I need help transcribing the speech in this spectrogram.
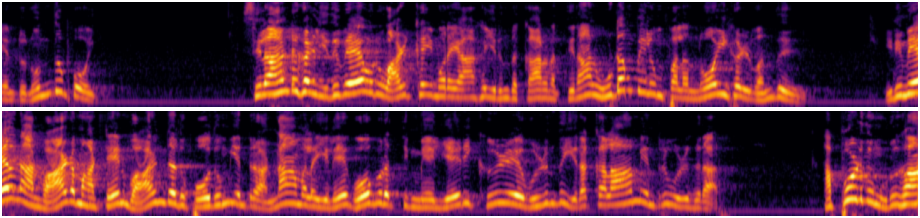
என்று நொந்து போய். சில ஆண்டுகள் இதுவே ஒரு வாழ்க்கை முறையாக இருந்த காரணத்தினால் உடம்பிலும் பல நோய்கள் வந்து இனிமேல் நான் வாழ மாட்டேன் வாழ்ந்தது போதும் என்று அண்ணாமலையிலே கோபுரத்தின் மேல் ஏறி கீழே விழுந்து இறக்கலாம் என்று விழுகிறார். அப்பொழுது முருகா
